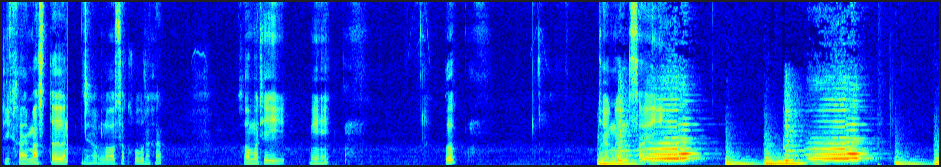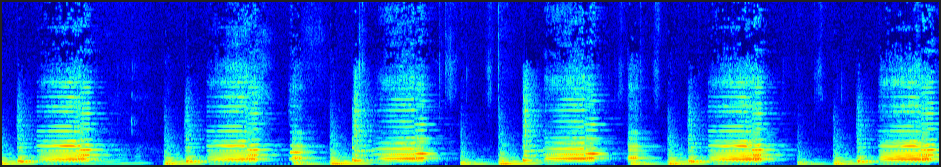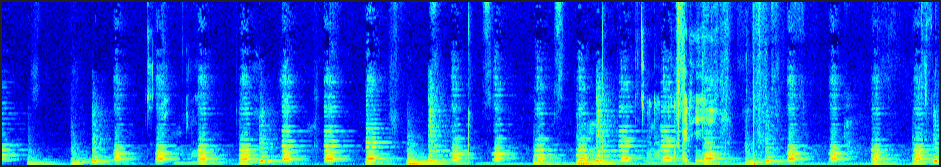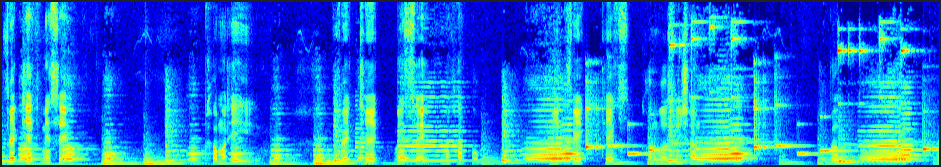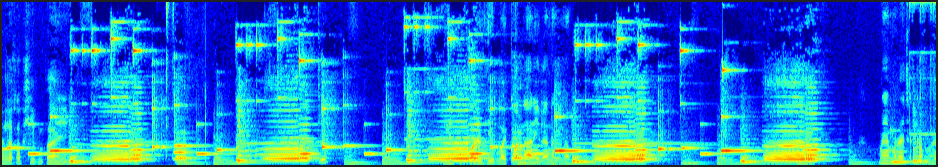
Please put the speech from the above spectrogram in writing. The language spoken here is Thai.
ที่ค่ายมาสเตอร์เดี๋ยวรอสักครู่นะครับ เข้ามาที่นี้ปุ๊บจากนั้นใส่ มาที่ Fake Text Message นะครับผม Make Fake Text Conversation ปุ๊บจากนั้นเราก็พิมพ์ไปจึ๊บอันนี้ผมก็ได้พิมพ์ไว้ก่อนหน้านี้แล้วนะครับ แม่เมื่อไรจะกลับมา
